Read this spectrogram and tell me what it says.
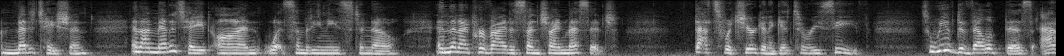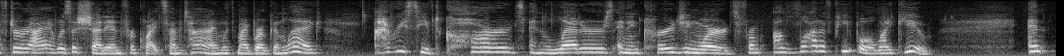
a meditation and I meditate on what somebody needs to know, and then I provide a sunshine message. That's what you're going to get to receive. So we have developed this after I was a shut-in for quite some time with my broken leg. I received cards and letters and encouraging words from a lot of people like you. And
